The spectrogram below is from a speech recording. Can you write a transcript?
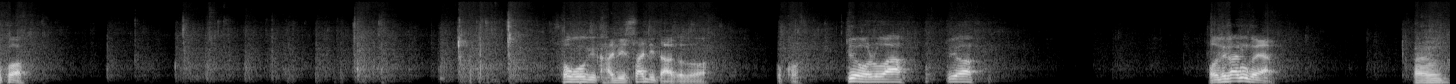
코코. 소고기 갈비살이다, 그거. 코코. 뛰어, 올라와. 뛰어. 어디 가는 거야? 응.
